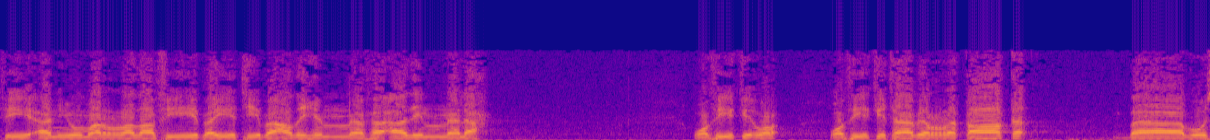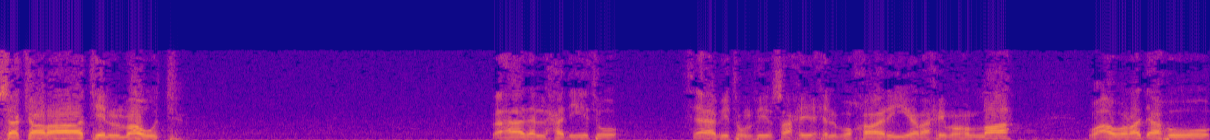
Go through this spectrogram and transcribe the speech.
في أن يمرض في بيت بعضهن فأذن له. وفي وفي كتاب الرقاق باب سكرات الموت. فهذا الحديث ثابت في صحيح البخاري رحمه الله وأورده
